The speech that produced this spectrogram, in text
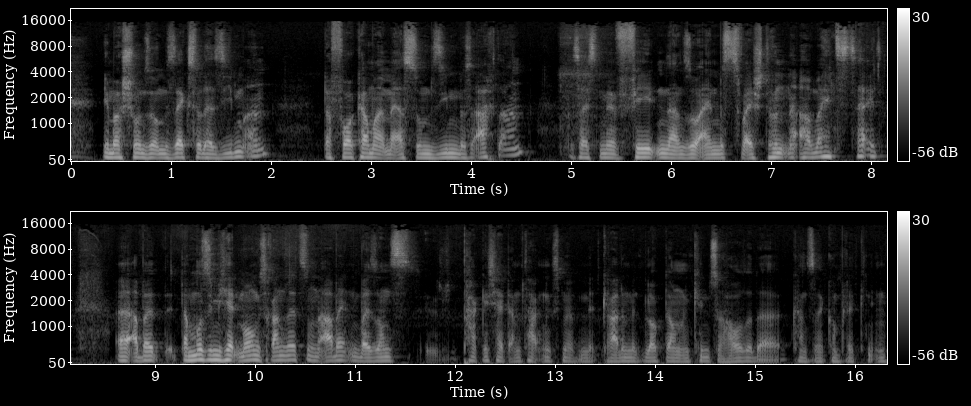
immer schon so um sechs oder sieben an. Davor kam er immer erst so um sieben bis acht an. Das heißt, mir fehlten dann so ein bis zwei Stunden Arbeitszeit. Äh, aber da muss ich mich halt morgens ransetzen und arbeiten, weil sonst packe ich halt am Tag nichts mehr mit. Gerade mit Lockdown und Kind zu Hause, da kannst du halt komplett knicken.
